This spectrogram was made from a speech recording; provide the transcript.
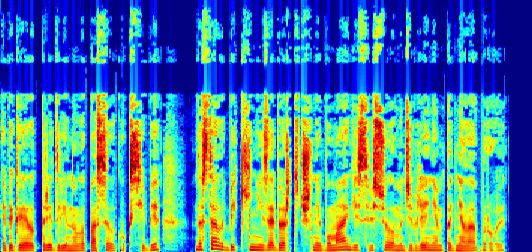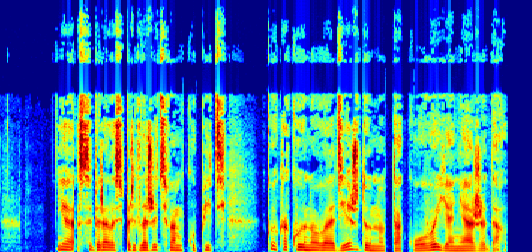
Эбигейл придвинула посылку к себе, достала бикини из оберточной бумаги и с веселым удивлением подняла брови. «Я собиралась предложить вам купить кое-какую новую одежду, но такого я не ожидала».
